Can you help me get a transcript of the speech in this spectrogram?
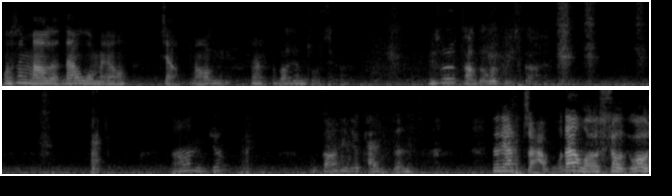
我是猫人，但我没有讲猫语。嗯，要不要先坐起来？你是不是躺着会比赛？然后你就不高兴就开始挣扎，人家抓我，但是我有袖，我有，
